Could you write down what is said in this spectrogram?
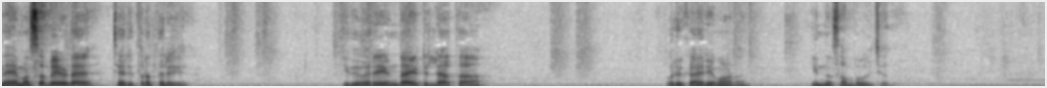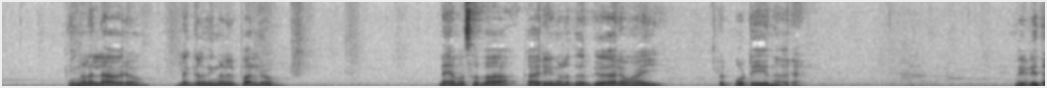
നിയമസഭയുടെ ചരിത്രത്തിൽ ഇതുവരെ ഉണ്ടായിട്ടില്ലാത്ത ഒരു കാര്യമാണ് ഇന്ന് സംഭവിച്ചത്. നിങ്ങളെല്ലാവരും അല്ലെങ്കിൽ നിങ്ങളിൽ പലരും നിയമസഭാ കാര്യങ്ങൾ ദീർഘകാലമായി റിപ്പോർട്ട് ചെയ്യുന്നവരാണ്. വിവിധ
